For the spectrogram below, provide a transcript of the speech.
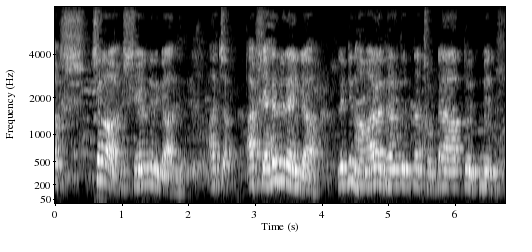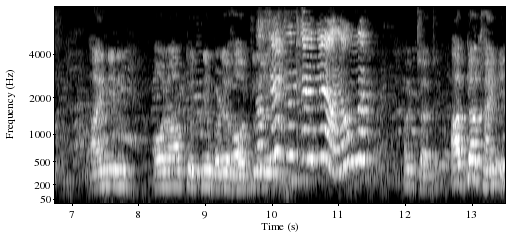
अच्छा शेर ने निकाल दिया अच्छा आप शहर में रहेंगे आप। लेकिन हमारा घर तो इतना छोटा है आप तो इतने आएँगे नहीं। और आप तो इतने बड़े हाथी मैं हैं हूँ अच्छा अच्छा। आप क्या खाएँगे?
